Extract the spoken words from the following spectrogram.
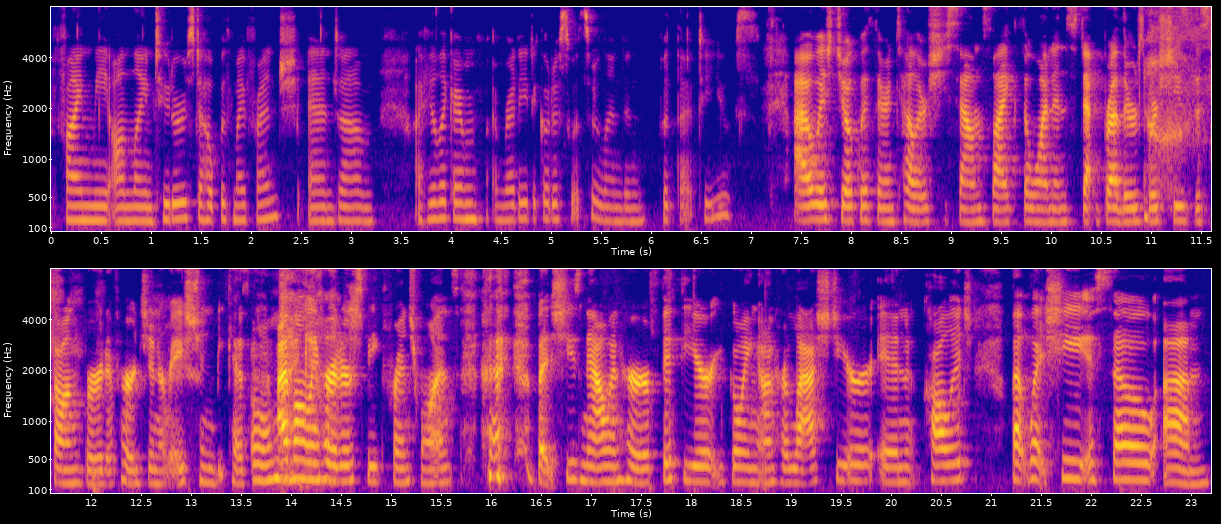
find me online tutors to help with my French, and um, I feel like I'm I'm ready to go to Switzerland and put that to use. I always joke with her and tell her she sounds like the one in Step Brothers where she's the songbird of her generation because Oh I've only heard her speak French once, but she's now in her fifth year, going on her last year in college. But what she is so um,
